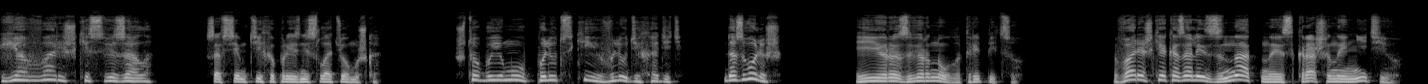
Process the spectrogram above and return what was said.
«Я варежки связала», — совсем тихо произнесла Темушка. «Чтобы ему по-людски в люди ходить. Дозволишь?» И развернула трепицу. Варежки оказались знатные, скрашенные нитью.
